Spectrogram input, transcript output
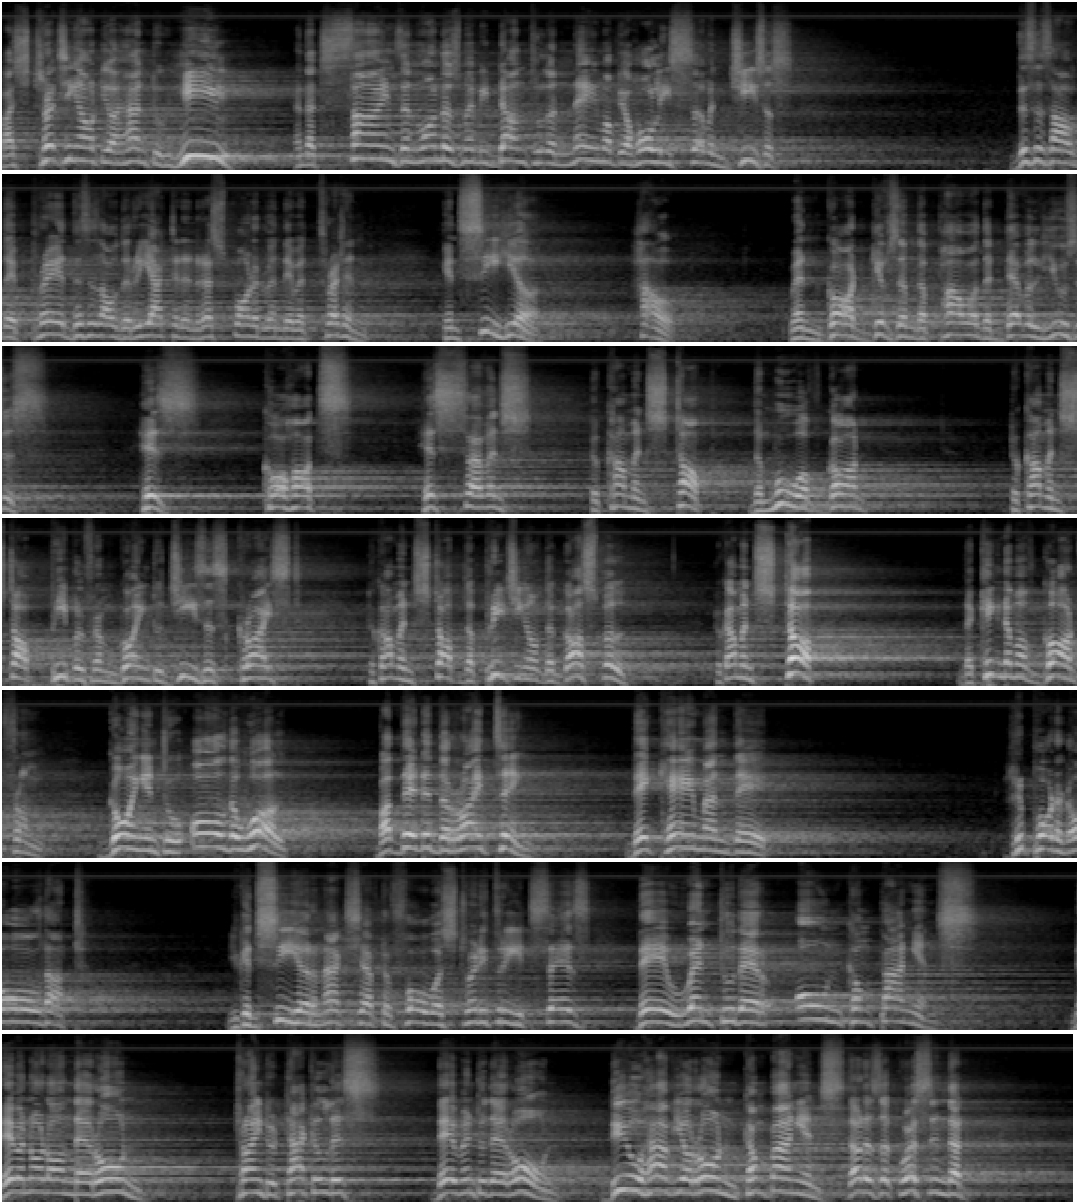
by stretching out your hand to heal, and that signs and wonders may be done through the name of your holy servant Jesus. This is how they prayed, this is how they reacted and responded when they were threatened. You can see here how when God gives them the power, the devil uses his cohorts, his servants to come and stop the move of God, to come and stop people from going to Jesus Christ, to come and stop the preaching of the gospel, to come and stop the kingdom of God from going into all the world. But they did the right thing. They came and they reported all that. You can see here in Acts chapter 4, verse 23, it says, They went to their own companions. They were not on their own trying to tackle this, they went to their own. Do you have your own companions? That is the question that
